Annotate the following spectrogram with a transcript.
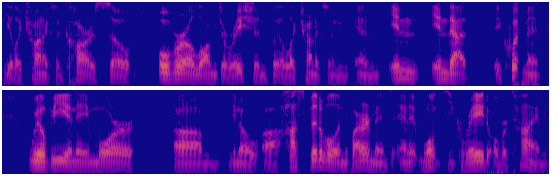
the electronics and cars so over a long duration the electronics and and in in that equipment will be in a more um you know uh, hospitable environment and it won't degrade over time.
